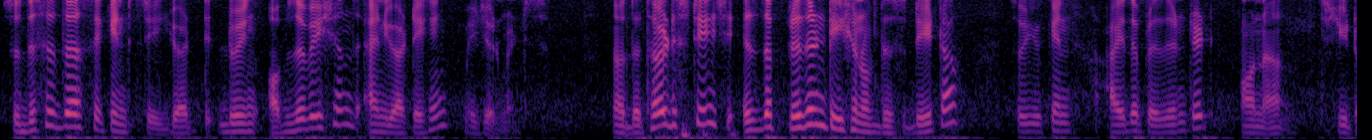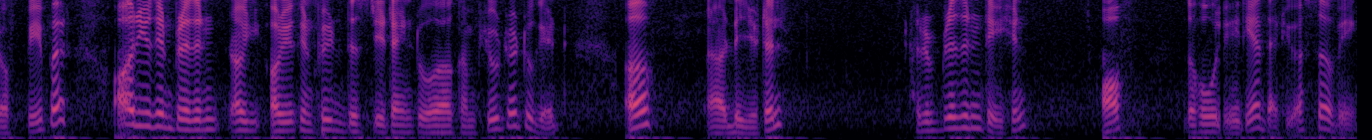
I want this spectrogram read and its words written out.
So, this is the second stage you are doing observations and you are taking measurements. Now, the third stage is the presentation of this data. So, you can either present it on a sheet of paper or you can present or you, or you can feed this data into a computer to get a, a digital representation of the whole area that you are surveying.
